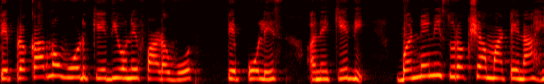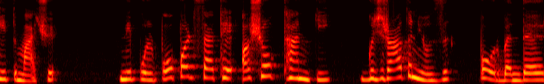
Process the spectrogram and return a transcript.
તે પ્રકારનો વોર્ડ કેદીઓને ફાળવવો તે પોલીસ અને કેદી બંનેની સુરક્ષા માટેના હિતમાં છે. નિપુલ પોપટ સાથે અશોક થાનકી, ગુજરાત ન્યૂઝ પોરબંદર.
